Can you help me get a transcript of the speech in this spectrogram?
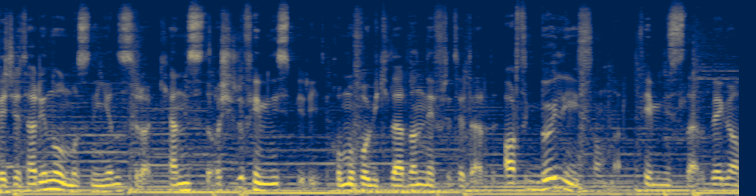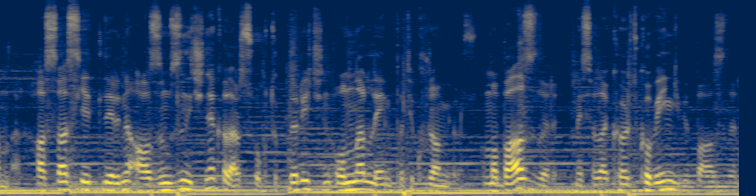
Vejetaryen olmasının yanı sıra kendisi de aşırı feminist biriydi. Homofobiklerden nefret ederdi. Artık böyle insanlar, feministler, veganlar hassasiyetlerini ağzımızın içine kadar soktukları için onlarla empati kuramıyoruz. Ama bazıları, mesela Kurt Cobain gibi bazıları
